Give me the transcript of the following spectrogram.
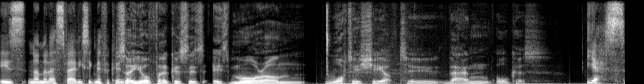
is nonetheless fairly significant. So your focus is is more on what is Xi up to than AUKUS? Yes,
